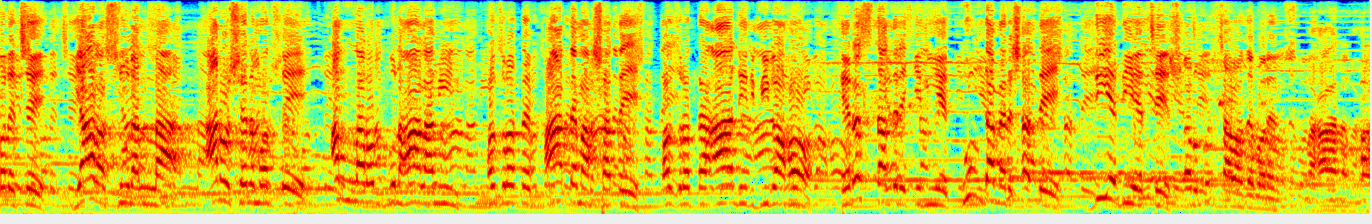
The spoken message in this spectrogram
বলেছে, ইয়া রাসূলুল্লাহ, আরশের মধ্যে আল্লাহ আলামিন হযরতে ফাতেমার সাথে, হযরতে আলীর বিবাহ ফেরেশতাদেরকে নিয়ে ধুমধামের সাথে দিয়ে দিয়েছে। সর্বোচ্চ আওয়াজে বলেন, সুবহানাল্লাহ।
